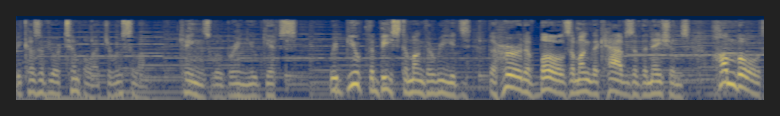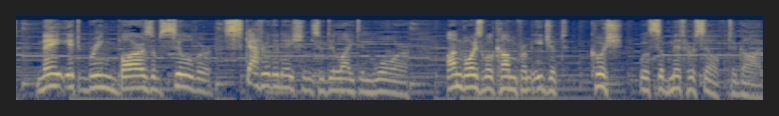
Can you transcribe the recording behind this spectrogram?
Because of your temple at Jerusalem, kings will bring you gifts. Rebuke the beast among the reeds, the herd of bulls among the calves of the nations. Humbled, may it bring bars of silver. Scatter the nations who delight in war. Envoys will come from Egypt. Cush will submit herself to God.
